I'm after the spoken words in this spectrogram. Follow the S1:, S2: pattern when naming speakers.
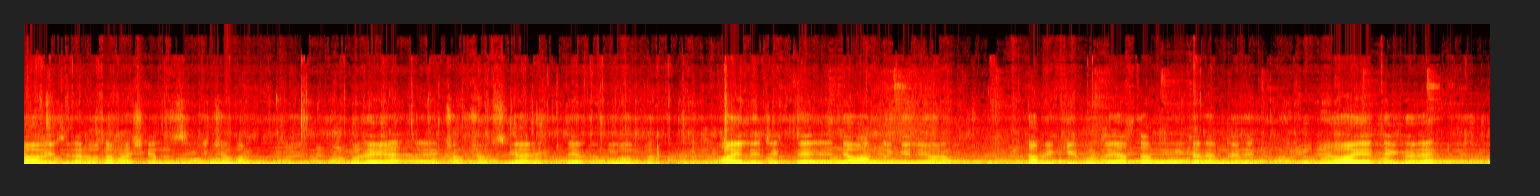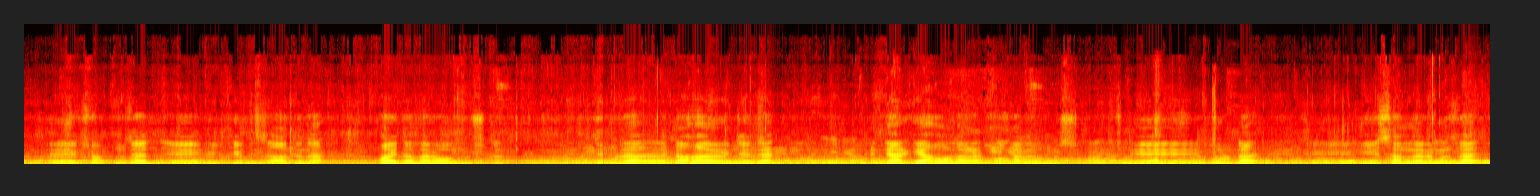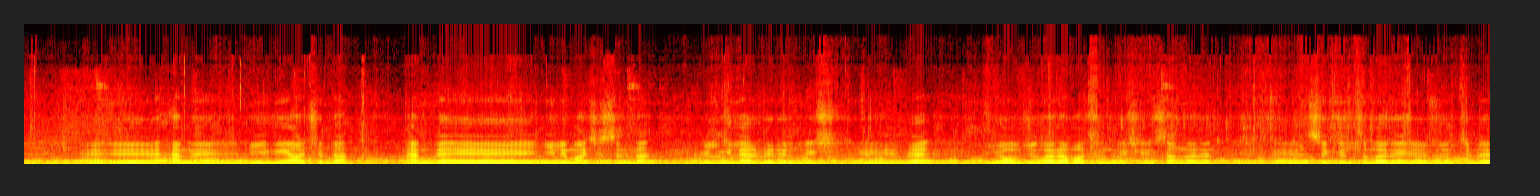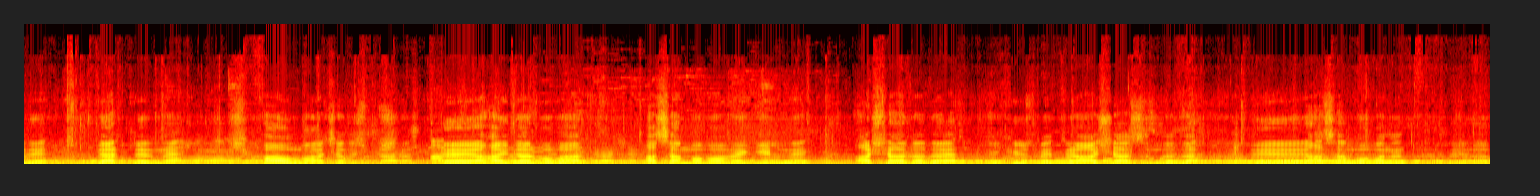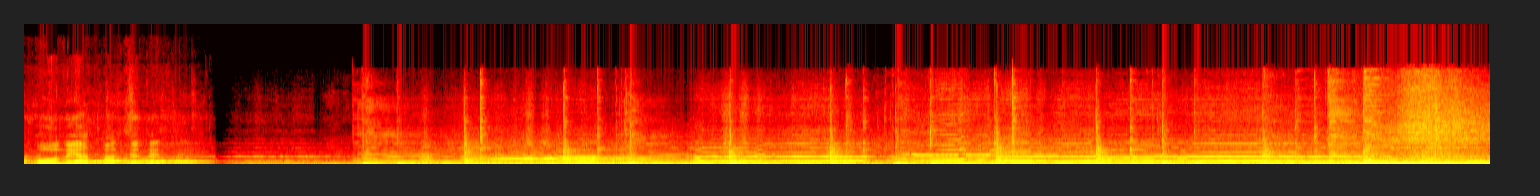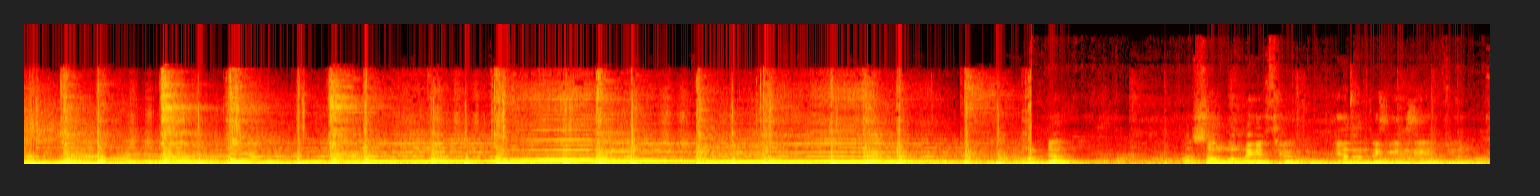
S1: Kahveciler Oda Başkanı Zeki Çoban. Buraya e, çok çok ziyarette bulundum. Ailecek de devamlı geliyorum. Tabii ki burada yatan muhteremlerin rivayete göre e, çok güzel e, ülkemiz adına faydaları olmuştur. Bura daha önceden dergah olarak kullanılmış. Burada insanlarımıza hem e, dini açıdan hem de e, ilim açısından bilgiler verilmiş e, ve yolculara bakılmış, insanların e, sıkıntıları, üzüntüleri, dertlerine şifa olmaya çalışmışlar. E, Haydar Baba, Hasan Baba ve gelini aşağıda da 200 metre aşağısında da e, Hasan Baba'nın e, oğlu yatmaktadır. Hasan Baba yatıyor, yanında gelini yatıyor.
